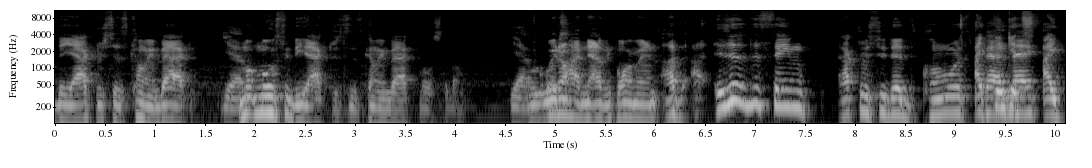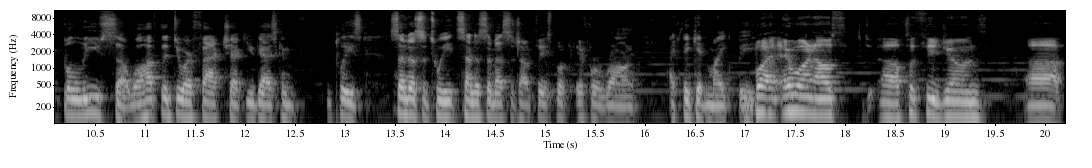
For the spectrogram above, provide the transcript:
the actresses coming back. Yeah, Mo most of the actresses coming back. most of them. Yeah, of We, we don't have Natalie Portman. I, I, is it the same actress who did Clone Wars? I think it's. I believe so. We'll have to do our fact check. You guys can please send us a tweet, send us a message on Facebook if we're wrong. I think it might be. But everyone else, uh, Felicity Jones, uh,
